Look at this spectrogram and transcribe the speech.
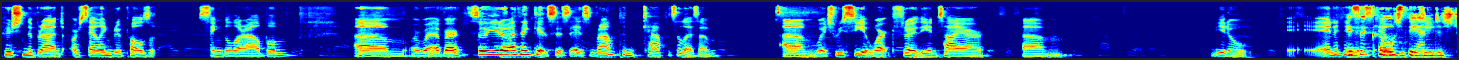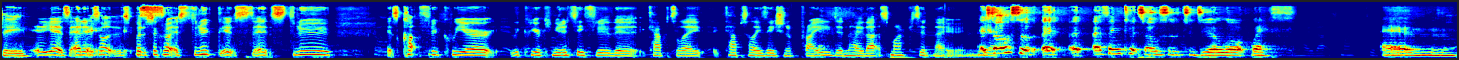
pushing the brand, or selling RuPaul's single or album, um, or whatever. So you know, I think it's it's, it's rampant capitalism, um, which we see at work throughout the entire, um, you know, anything. It's across the industry. uh, Yes, and it's, not, it's but it's across, it's through it's it's through it's cut through queer the queer community through the capitali- capitalization of pride and how that's marketed now. It's also, I, I- think it's also to do a lot with um,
